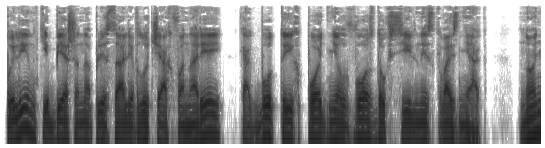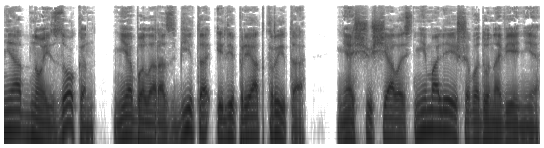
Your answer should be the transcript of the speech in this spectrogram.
Пылинки бешено плясали в лучах фонарей, как будто их поднял в воздух сильный сквозняк. Но ни одно из окон не было разбито или приоткрыто, не ощущалось ни малейшего дуновения,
